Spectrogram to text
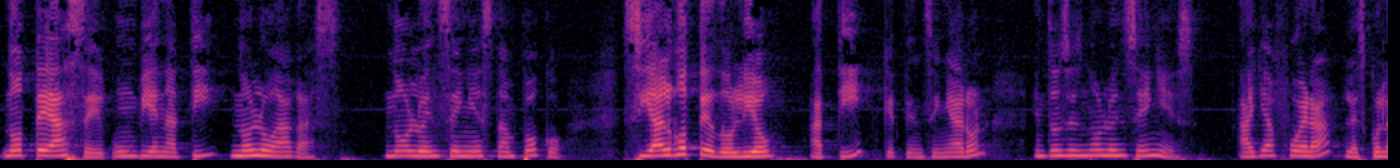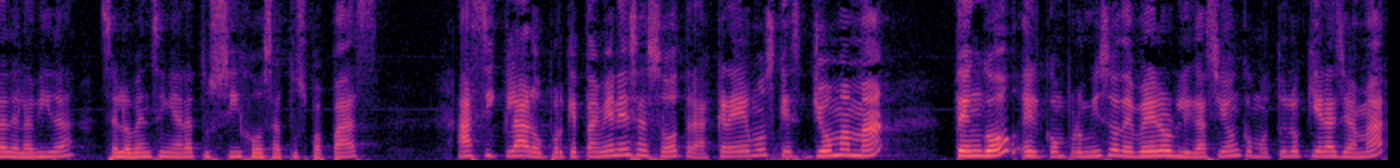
no te hace un bien a ti, no lo hagas, no lo enseñes tampoco. Si algo te dolió a ti, que te enseñaron, entonces no lo enseñes. Allá afuera, la escuela de la vida se lo va a enseñar a tus hijos, a tus papás. Ah, sí, claro, porque también esa es otra. Creemos que yo, mamá, tengo el compromiso, deber, obligación, como tú lo quieras llamar,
